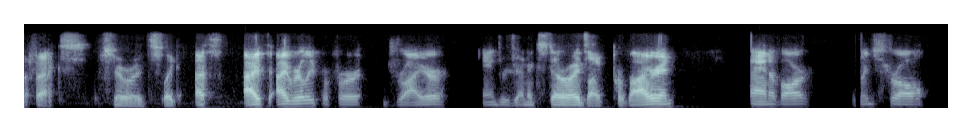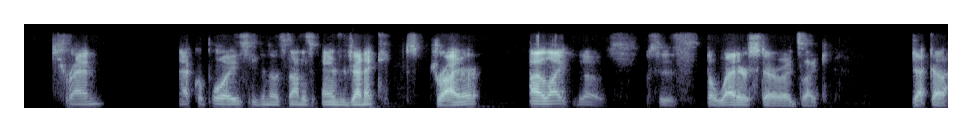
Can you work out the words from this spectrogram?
effects of steroids. Like I I I really prefer drier androgenic steroids like Proviron, Anavar, Winstrol, Tren, Equipoise, even though it's not as androgenic, it's drier. I like those versus the wetter steroids like Deca,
